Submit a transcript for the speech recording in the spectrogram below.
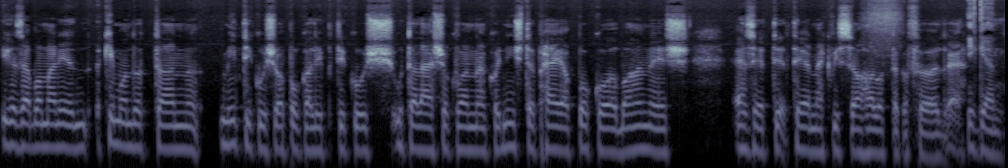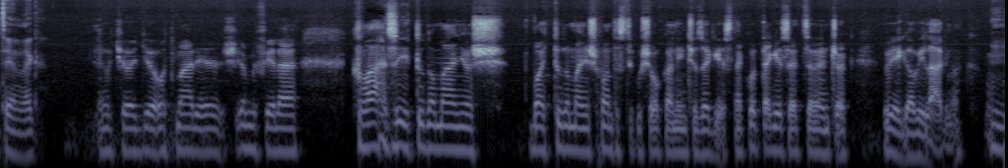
igazából már ilyen kimondottan mitikus, apokaliptikus utalások vannak, hogy nincs több hely a pokolban, és ezért térnek vissza a halottak a földre. Igen, tényleg. Úgyhogy ott már semmiféle kvázi tudományos vagy tudományos fantasztikus oka nincs az egésznek. Ott egész egyszerűen csak vége a világnak. Mm.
